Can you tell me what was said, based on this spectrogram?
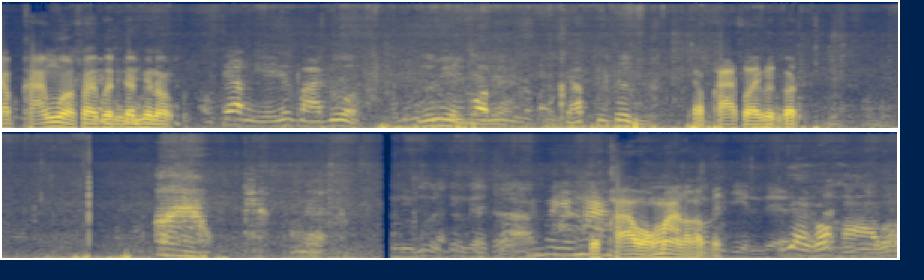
จับขางัวซอยเพิ่นกันพี่น้องแจ้งเงี้ยยับาทด้วยจับตึ้งจับขาซอยเพิ่นก่อนจับขาออกมาแล้วครับนี่ย่าเขาขาบ่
